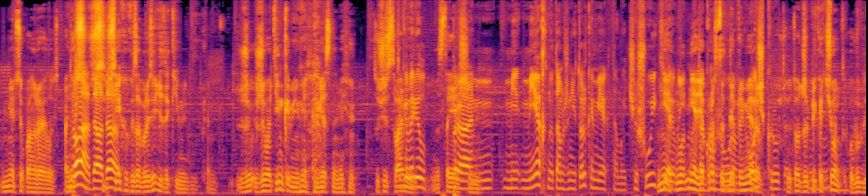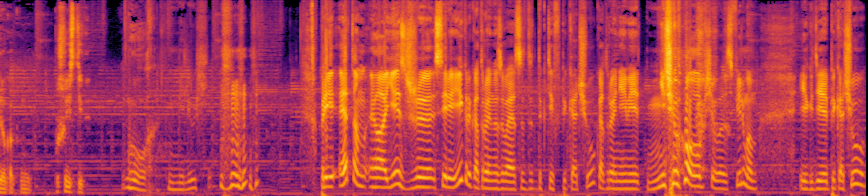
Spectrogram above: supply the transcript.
мне все понравилось. Они Да, с- да, с- да. всех их изобразили такими прям жи- животинками ме- местными, существами Ты говорил Про настоящими. м- ме- мех, но там же не только мех, там и чешуйки. Нет, ну, вот нет, я просто для уровне. Примера, Очень круто. что тот же. Пикачу, он такой выглядел, как ну, пушистик. Ух, милющий. При этом э, есть же серия игр, которая называется Детектив Пикачу, которая не имеет ничего общего с фильмом, и где Пикачу,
